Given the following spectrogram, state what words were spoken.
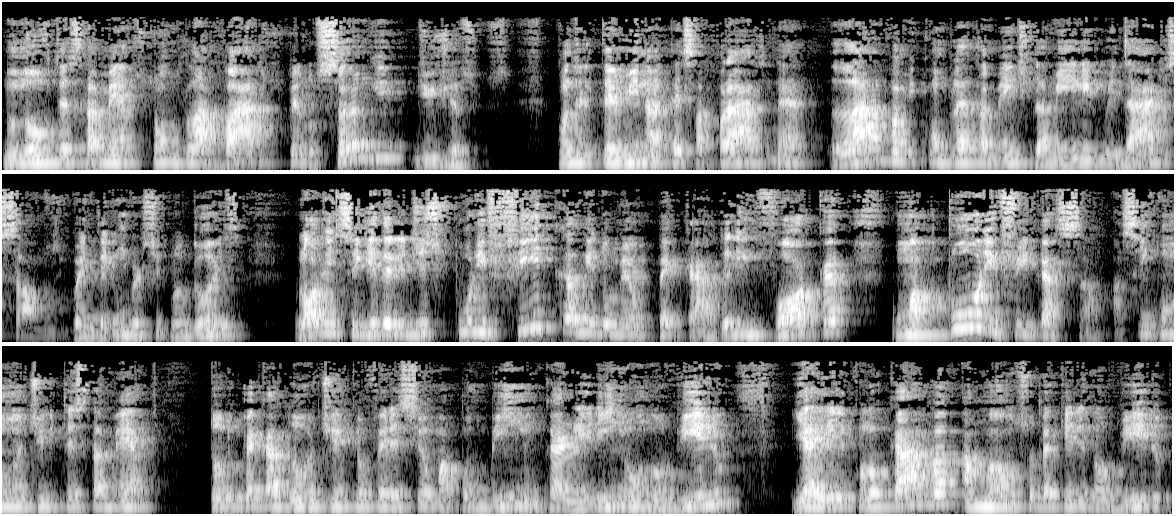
no Novo Testamento, somos lavados pelo sangue de Jesus. Quando ele termina essa frase, né? Lava-me completamente da minha iniquidade, Salmo 51, versículo 2 Logo em seguida ele diz: purifica-me do meu pecado. Ele invoca uma purificação. Assim como no Antigo Testamento, todo pecador tinha que oferecer uma pombinha, um carneirinho, um novilho, e aí ele colocava a mão sobre aquele novilho,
